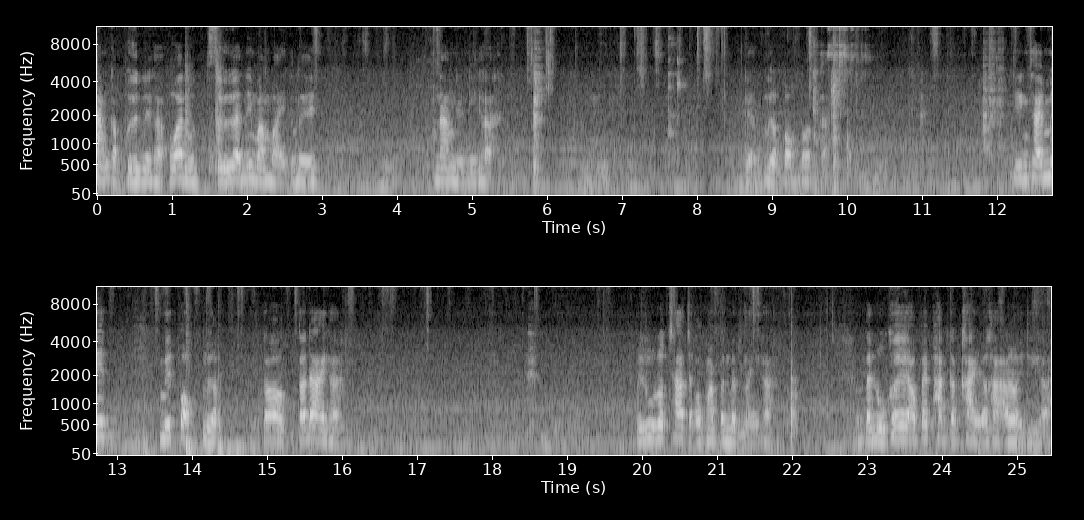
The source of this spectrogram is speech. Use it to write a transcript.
นั่งกับพื้นเลยค่ะ เพราะว่าหนูซื้ออันนี้มาใหม่กันเลย นั่งอย่างนี้ค่ะ แกะเปลือกออกก่อนค่ะ จริงใช้มีดมีดปอกเปลือกก็ก็ได้ค่ะ ไม่รู้รสชาติจะออกมาเป็นแบบไหนค่ะ แต่หนูเคยเอาไปผัดกับไข่แล้วค่ะ อร่อยดีค่ะ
